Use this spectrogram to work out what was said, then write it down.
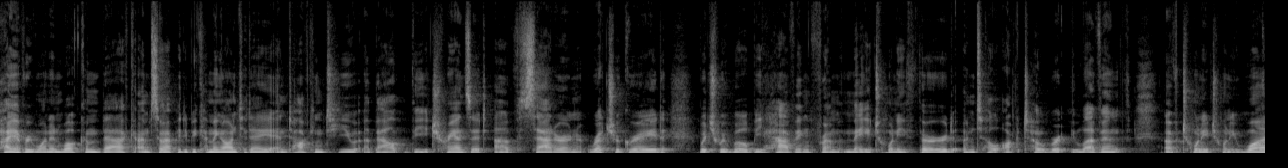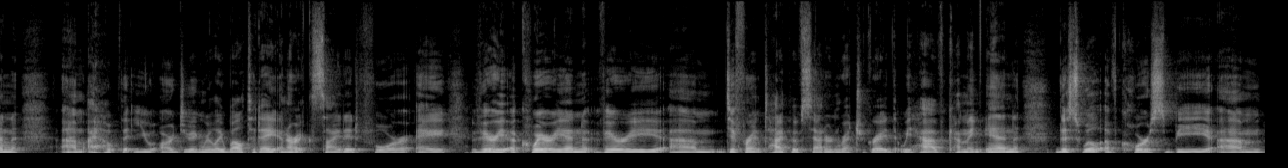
Hi, everyone, and welcome back. I'm so happy to be coming on today and talking to you about the transit of Saturn retrograde, which we will be having from May 23rd until October 11th of 2021. Um, I hope that you are doing really well today and are excited for a very Aquarian, very um, different type of Saturn retrograde that we have coming in. This will, of course, be um,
